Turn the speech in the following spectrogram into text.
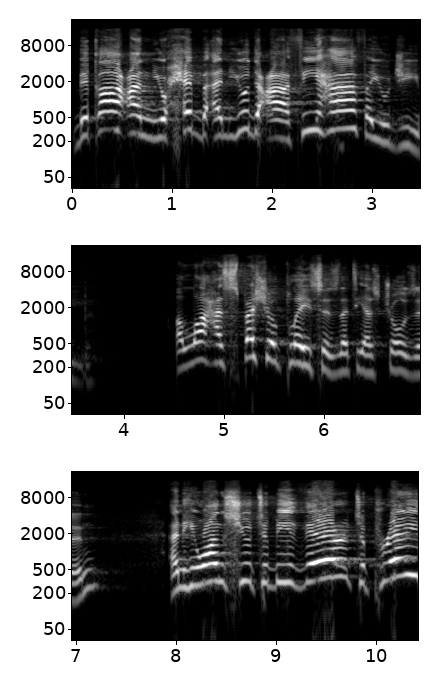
بقاعا يحب أن يدعى فيها فيجيب. Allah has special places that He has chosen and He wants you to be there to pray.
